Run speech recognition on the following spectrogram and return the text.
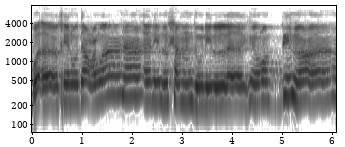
وآخر دعوانا أن الحمد لله رب العالمين.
